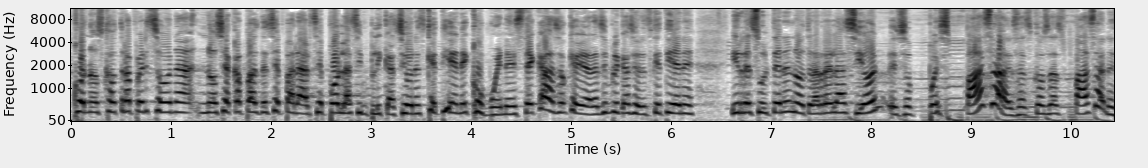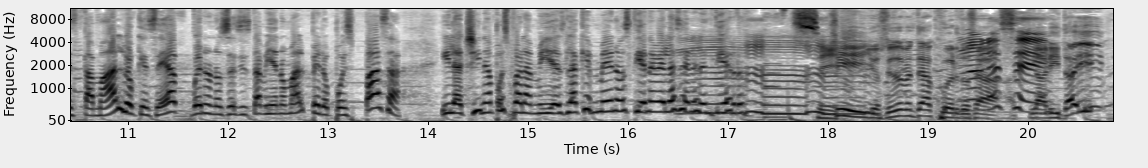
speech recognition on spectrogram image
conozca a otra persona, no sea capaz de separarse por las implicaciones que tiene, como en este caso, que vean las implicaciones que tiene y resulten en otra relación. Eso pues pasa, esas cosas pasan, está mal, lo que sea. Bueno, no sé si está bien o mal, pero pues pasa. Y la China, pues para mí es la que menos tiene velas en el entierro. Sí, yo estoy totalmente de acuerdo. o sea. Clarita ahí. Y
